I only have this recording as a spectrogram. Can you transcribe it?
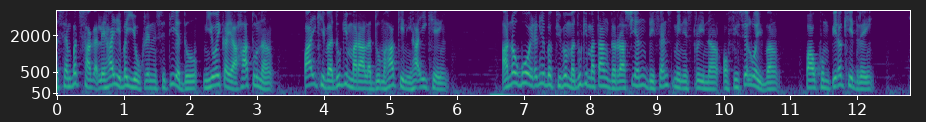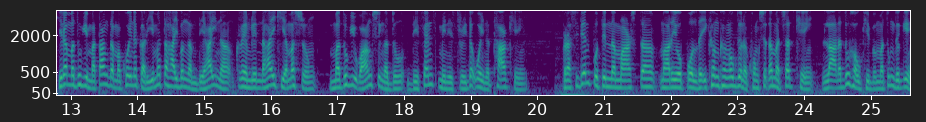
सेंबत सागले यूक्रेन सिटी अदु मियोय कया पाइखिबा दुगी मराल अदु महाकीनी हाइखे अनौबो ओइरगलिबा फिबम अदुगी मतंग हिरा की मतंग मकोन करीम हाईबे क्रेमलिन वहाँ दिफेंस मिनीस्ट्रीद थाखे प्रेसीदें पुतिन मार्च मारियोपोल इखं खादना खोसद चे लादी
